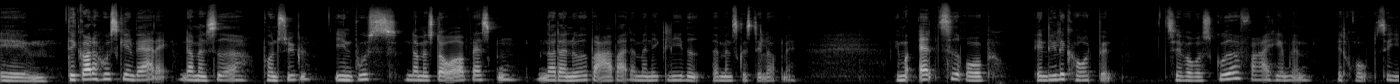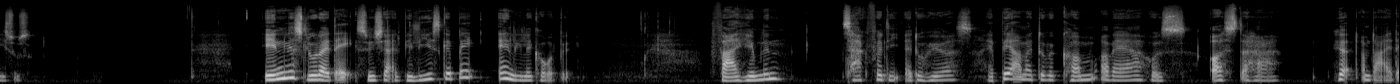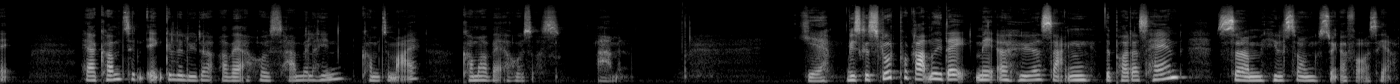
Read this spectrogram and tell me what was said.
Øh, det er godt at huske i en hverdag, når man sidder på en cykel, i en bus, når man står opvasken, når der er noget på arbejdet, man ikke lige ved, hvad man skal stille op med. Vi må altid råbe en lille kort bøn til vores Gud og far i himlen, et råb til Jesus. Inden vi slutter i dag, synes jeg, at vi lige skal bede en lille kort bøn. Far i himlen, tak fordi, at du hører os. Jeg beder om, at du vil komme og være hos os, der har hørt om dig i dag. Her kom til den enkelte lytter og vær hos ham eller hende. Kom til mig. Kom og vær hos os. Amen. Ja, vi skal slutte programmet i dag med at høre sangen The Potter's Hand, som Hillsong synger for os her.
